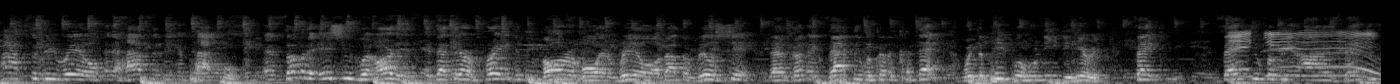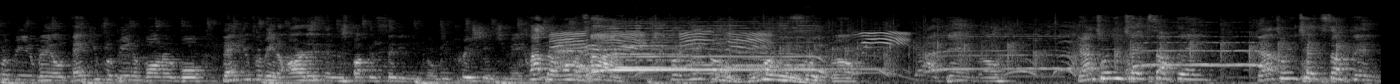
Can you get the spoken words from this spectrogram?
has to be real and it has to be impactful. And some of the issues with artists is that they're afraid to be vulnerable and real about the real shit that's gonna, exactly what's going to connect with the people who need to hear it. Thank you. Thank, you for being honest. Thank you for being real. Thank you for being vulnerable. Thank you for being an artist in this fucking city, Nico. We appreciate you, man. Clap that one more time for Nico. Fucking sweet, bro. God damn, bro. That's when you take something. That's when you take something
